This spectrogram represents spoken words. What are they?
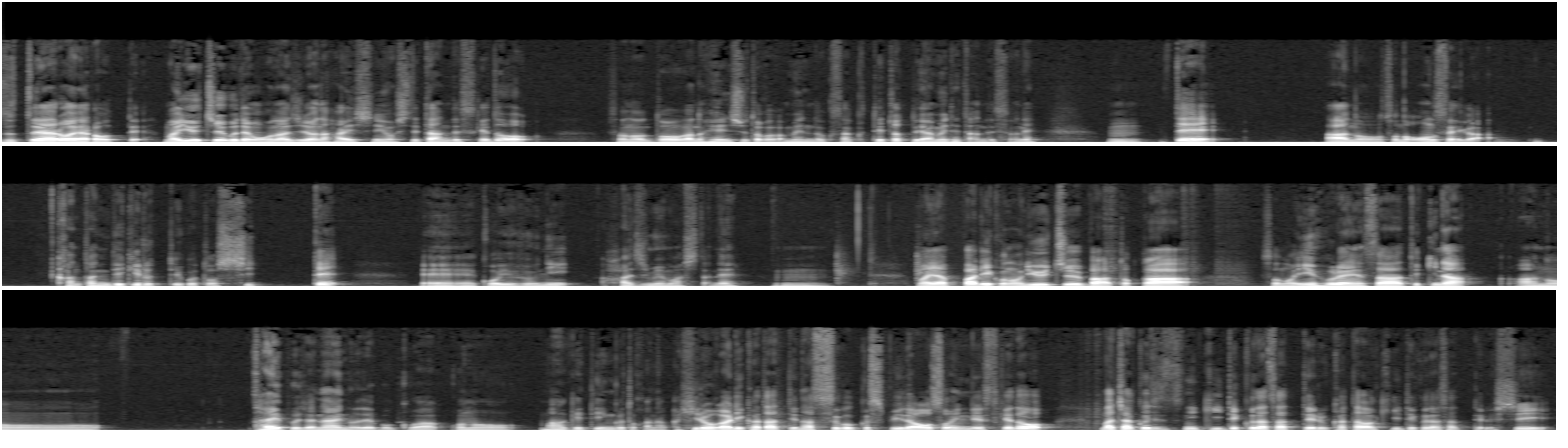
ずっとやろうやろうって、まあ YouTube でも同じような配信をしてたんですけど、その動画の編集とかがめんどくさくてちょっとやめてたんですよね。うん。で、あの、その音声が簡単にできるっていうことを知って、えー、こういうふうに始めましたね。うんまあ、やっぱりこの YouTuber とかそのインフルエンサー的な、あのー、タイプじゃないので僕はこのマーケティングとかなんか広がり方っていうのはすごくスピードは遅いんですけど、まあ、着実に聞いてくださってる方は聞いてくださってるし、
